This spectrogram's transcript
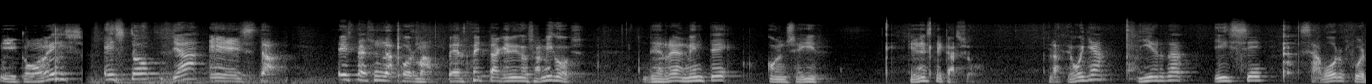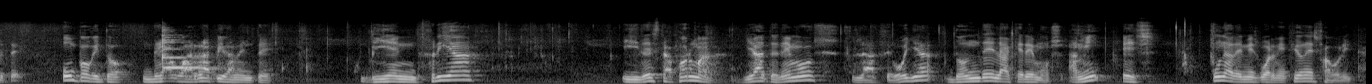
Y como veis, esto ya está. Esta es una forma perfecta, queridos amigos, de realmente conseguir que en este caso la cebolla pierda ese sabor fuerte un poquito de agua rápidamente bien fría y de esta forma ya tenemos la cebolla donde la queremos. A mí es una de mis guarniciones favoritas.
